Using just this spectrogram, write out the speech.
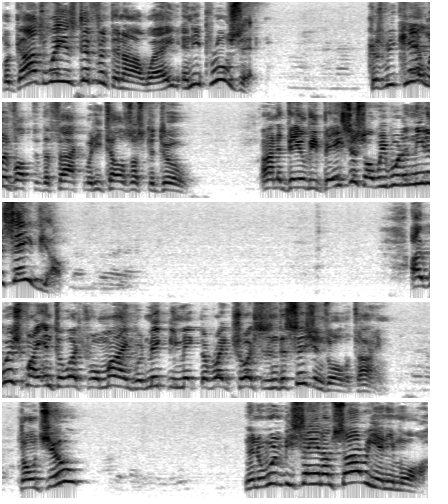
But God's way is different than our way, and He proves it. Because we can't live up to the fact what he tells us to do on a daily basis, or we wouldn't need a Savior. I wish my intellectual mind would make me make the right choices and decisions all the time. Don't you? Then it wouldn't be saying I'm sorry anymore.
